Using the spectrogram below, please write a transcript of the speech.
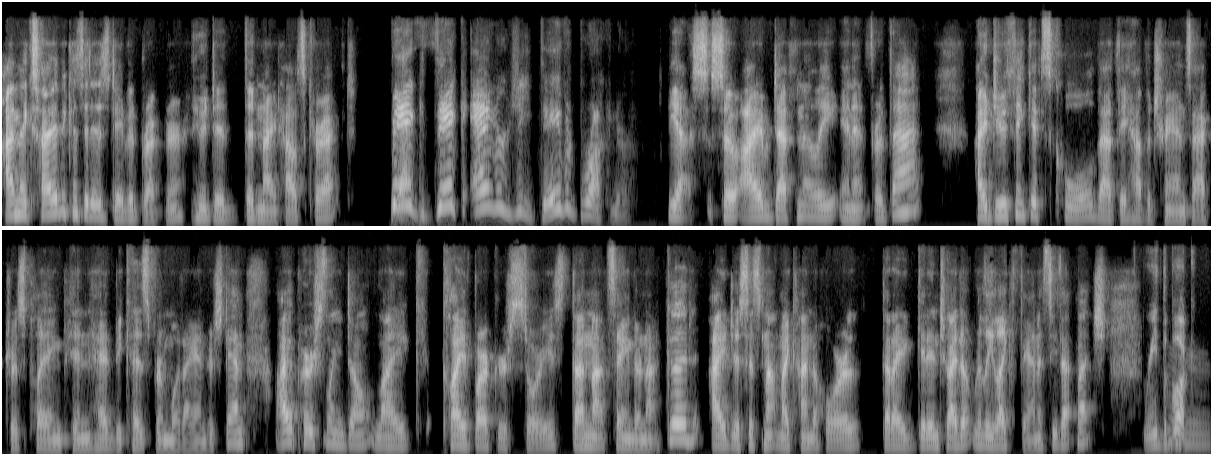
I'm excited because it is David Bruckner who did The Night House, correct? Big dick energy, David Bruckner. Yes. So I'm definitely in it for that. I do think it's cool that they have a trans actress playing Pinhead because, from what I understand, I personally don't like Clive Barker's stories. I'm not saying they're not good. I just, it's not my kind of horror that I get into. I don't really like fantasy that much. Read the book. Mhm.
